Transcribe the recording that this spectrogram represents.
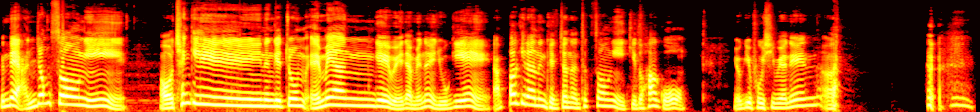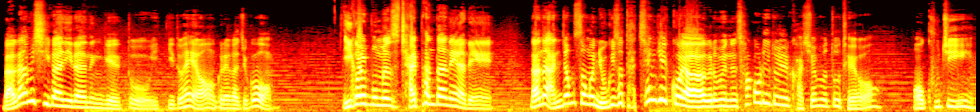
근데 안정성이 어, 챙기는 게 좀 애매한 게 왜냐면은 여기에 압박이라는 괜찮은 특성이 있기도 하고 여기 보시면은 아, 마감 시간이라는 게 또 있기도 해요. 그래가지고 이걸 보면서 잘 판단해야 돼. 나는 안정성은 여기서 다 챙길 거야. 그러면은 사거리를 가시면도 돼요. 어, 굳이.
